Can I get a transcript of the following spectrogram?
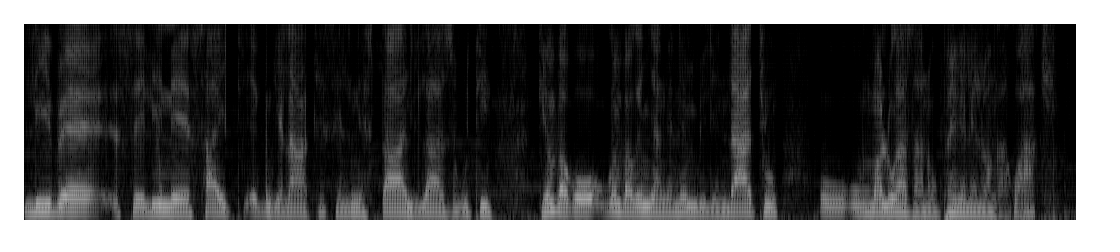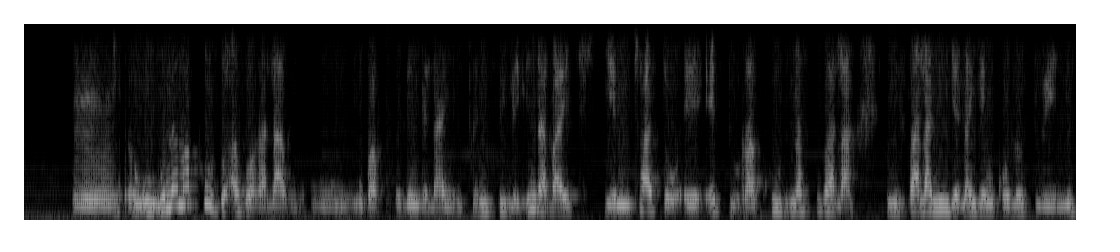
libe seline site ekungelakhe seline stand lazi ukuthi ngemva kwemva kwenyanga nemibili ndathu umalukazana uphekelelwa ngakwakhe. Mm unamaphuzu azwakalako ubabuselengelani uqinisile indaba yemtchado e, edura khulu nasuka la nisala ningena ngenkolodweni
